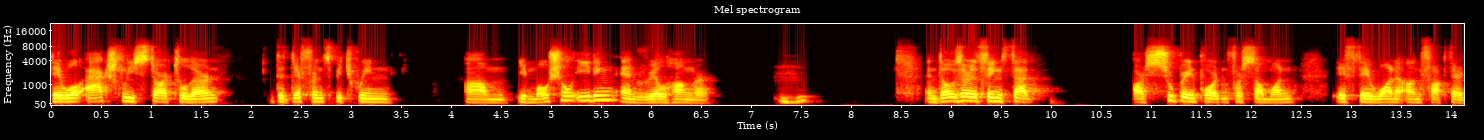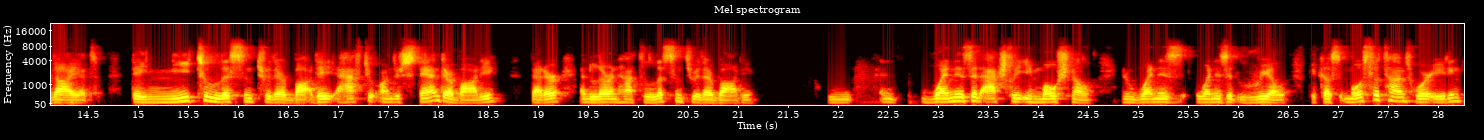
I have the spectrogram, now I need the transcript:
they will actually start to learn the difference between um, emotional eating and real hunger. Mm-hmm. And those are the things that are super important for someone if they want to unfuck their diet. They need to listen to their body. They have to understand their body better and learn how to listen to their body. And when is it actually emotional and when is when is it real? Because most of the times we're eating,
